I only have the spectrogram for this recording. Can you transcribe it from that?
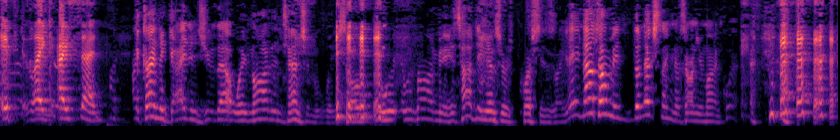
if, like I said, I kind of guided you that way, not intentionally. So it, was, it, was, on me. It's hard to answer questions like, "Hey, now tell me the next thing that's on your mind, quick."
